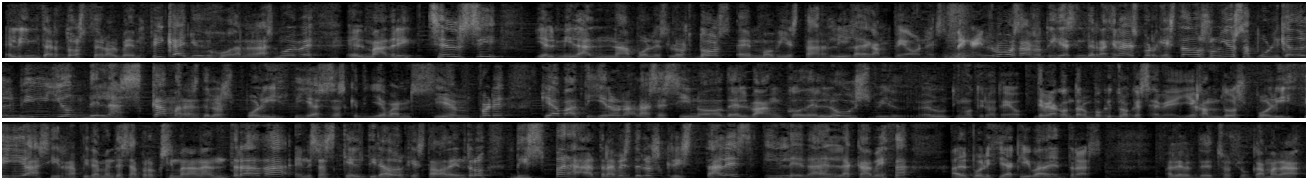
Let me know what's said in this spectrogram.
el Inter 2-0 al Benfica y hoy juegan a las 9 el Madrid-Chelsea y el Milán-Nápoles, los dos en Movistar Liga de Campeones. Venga, y nos vamos a las noticias internacionales porque Estados Unidos ha publicado el vídeo de las cámaras de los policías, esas que llevan siempre, que abatieron al asesino del banco de Louisville, el último tiroteo. Te voy a contar un poquito lo que se ve. Llegan dos policías y rápidamente se aproximan a la entrada, en esas que el tirador que estaba dentro dispara a través de los cristales y le da en la cabeza al policía que iba detrás. Vale, de hecho su cámara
